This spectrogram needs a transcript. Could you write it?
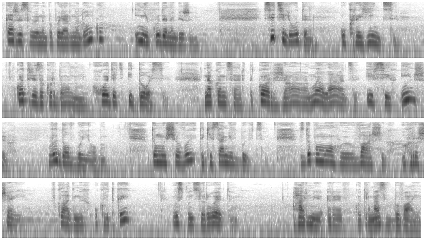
скажи свою непопулярну думку і нікуди не біжи. Всі ці люди, українці, котрі за кордоном ходять і досі на концерти Коржа, Меладзе і всіх інших, ви довбойоби. Тому що ви такі самі вбивці. З допомогою ваших грошей, вкладених у квитки, ви спонсоруєте армію РФ, котра нас вбиває.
